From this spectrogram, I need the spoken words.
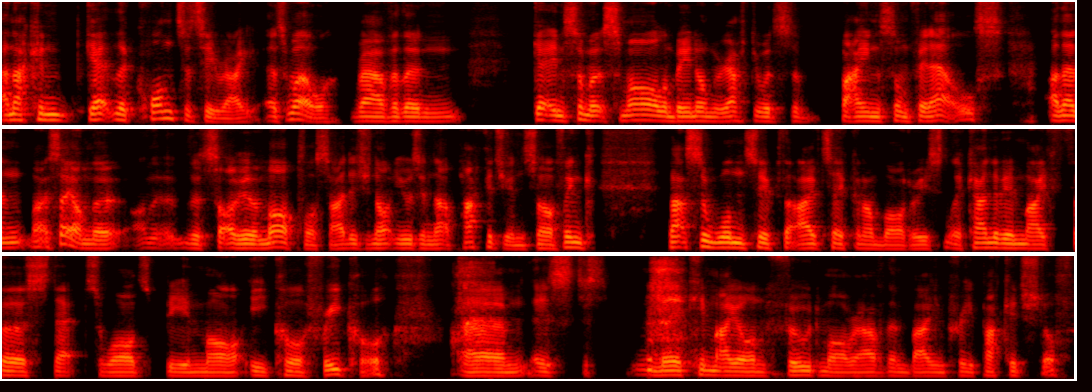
and I can get the quantity right as well, rather than getting something small and being hungry afterwards to buying something else. And then, like I say, on the on the, the sort of even more plus side is you're not using that packaging. So I think that's the one tip that I've taken on board recently, kind of in my first step towards being more eco-freako, um, is just making my own food more rather than buying pre-packaged stuff.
